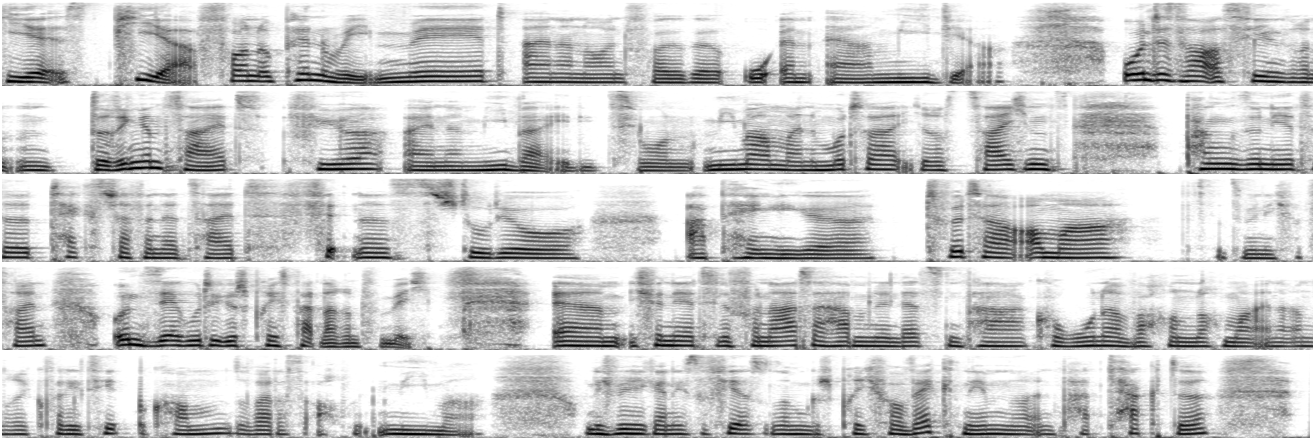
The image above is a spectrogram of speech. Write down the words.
Hier ist Pia von Opinory mit einer neuen Folge OMR Media. Und es war aus vielen Gründen dringend Zeit für eine MIBA-Edition. Mima, meine Mutter, ihres Zeichens pensionierte Textchefin der Zeit, Fitnessstudio, abhängige Twitter-Oma, wird sie mir nicht verzeihen, und sehr gute Gesprächspartnerin für mich. Ähm, ich finde ja, Telefonate haben in den letzten paar Corona-Wochen nochmal eine andere Qualität bekommen. So war das auch mit Mima. Und ich will hier gar nicht so viel aus unserem Gespräch vorwegnehmen, nur ein paar Takte,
